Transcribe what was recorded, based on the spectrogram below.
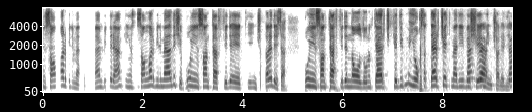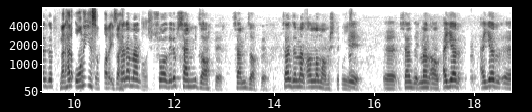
insanlar bilməlidir. Mən bilirəm, insanlar bilməlidir ki, bu insan təfvidi et, inkar edirsə, bu insan təfvidin nə olduğunu dərk edibmi, yoxsa dərk etmədiyi bir şeyi mi inkar edir? səncə Mən hələ onu insanlara izah etməyə mən çalışıram. sual verim, səmimi cavab ver. Səmimi cavab ver. Səncə mən anlamamışdım Buyur. ki, e, səncə mən an əgər əgər e,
